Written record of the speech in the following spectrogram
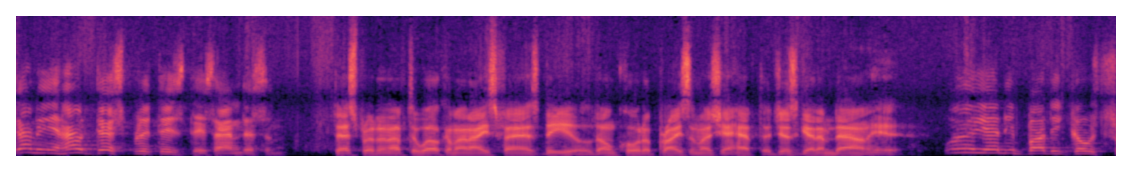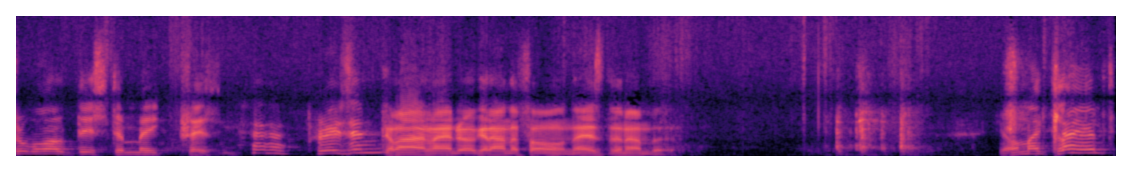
Johnny, how desperate is this Anderson? Desperate enough to welcome a nice, fast deal. Don't quote a price unless you have to. Just get him down here. Why anybody goes through all this to make prison? Prison? Come on, Landro, get on the phone. There's the number. You're my client.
